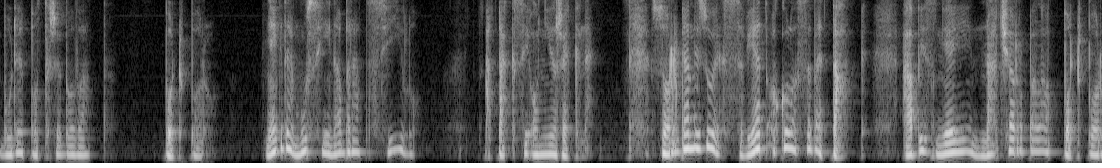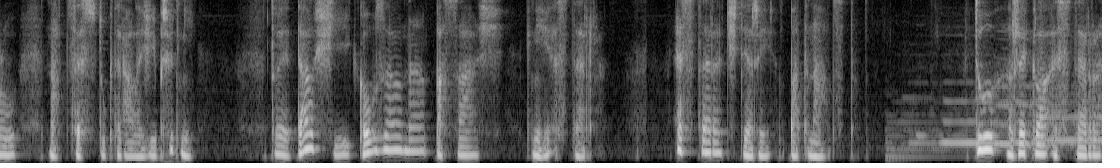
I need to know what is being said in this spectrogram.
bude potřebovat podporu. Někde musí nabrat sílu. A tak si o ní řekne. Zorganizuje svět okolo sebe tak, aby z něj načerpala podporu na cestu, která leží před ní. To je další kouzelná pasáž knihy Ester. Ester 4.15 Tu řekla Ester,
